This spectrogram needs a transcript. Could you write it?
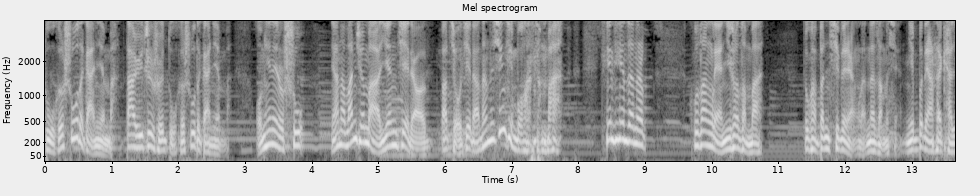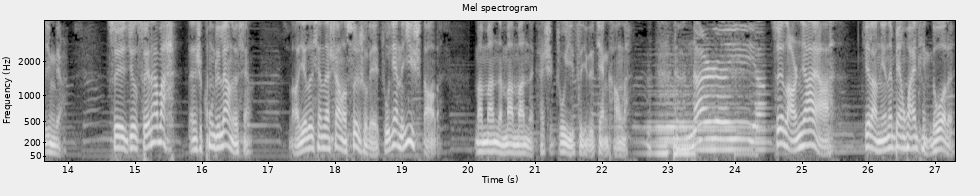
赌和输的概念吧，大禹治水，赌和输的概念吧。我们现在就输，你让他完全把烟戒掉，把酒戒掉，但他心情不好怎么办？天天在那儿哭丧个脸，你说怎么办？都快奔七的人了，那怎么行？你不得让他开心点所以就随他吧，但是控制量就行。老爷子现在上了岁数了，也逐渐的意识到了。慢慢的，慢慢的开始注意自己的健康了。所以老人家呀，这两年的变化还挺多的。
